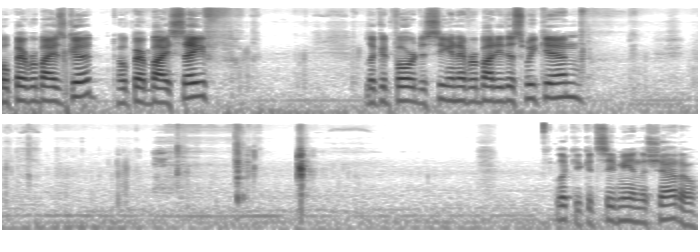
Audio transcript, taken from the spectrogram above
Hope everybody's good. Hope everybody's safe. Looking forward to seeing everybody this weekend. Look, you could see me in the shadow.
